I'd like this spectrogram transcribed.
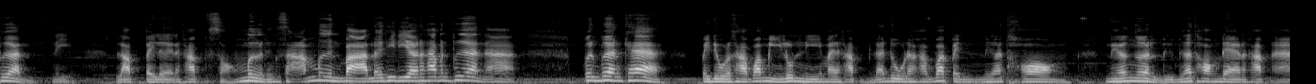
เพื่อนๆ นี่ รับไปเลยนะครับ20,000ถึง30,000บาทเลยทีเดียวนะครับเพื่อนๆ อ่า เพื่อนๆ แค่ไปดูนะครับว่ามีรุ่นนี้ไหมนะครับ และดูนะครับว่าเป็นเนื้อทอง เนื้อเงินหรือเนื้อทองแดงนะครับ อ่า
